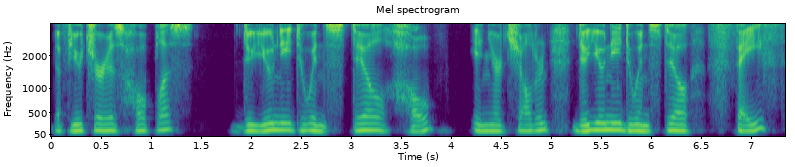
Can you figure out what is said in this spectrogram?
the future is hopeless? Do you need to instill hope in your children? Do you need to instill faith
